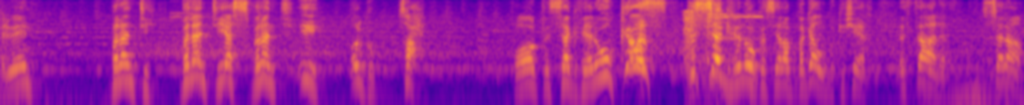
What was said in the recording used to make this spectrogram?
حلوين. بلنتي. بلنتي yes بلنتي. إيه القم صح. فوق في السقف. يا لوكاس. في السقف يا لوكاس يا رب قلبك يا شيخ. الثالث السلام.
